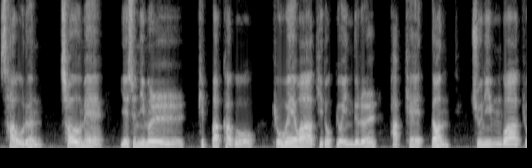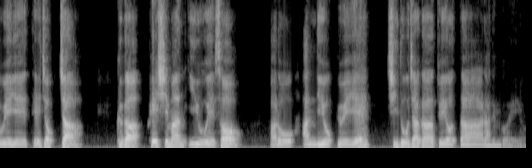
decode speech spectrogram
사울은 처음에 예수님을 핍박하고 교회와 기독교인들을 박해했던 주님과 교회의 대적자, 그가 회심한 이후에서 바로 안디옥 교회의 지도자가 되었다라는 거예요.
